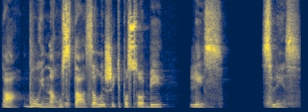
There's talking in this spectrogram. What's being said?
та буйна густа залишить по собі ліс, сліз.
